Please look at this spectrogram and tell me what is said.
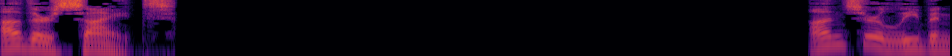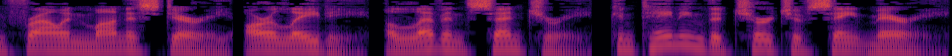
Other sites Unser Lieben Frauen Monastery Our Lady, 11th century, containing the Church of St. Mary.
